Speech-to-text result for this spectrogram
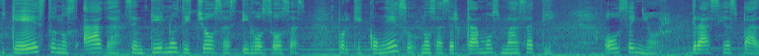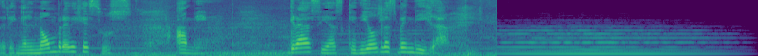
y que esto nos haga sentirnos dichosas y gozosas, porque con eso nos acercamos más a ti. Oh Señor, gracias Padre, en el nombre de Jesús. Amén. Gracias, que Dios las bendiga.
